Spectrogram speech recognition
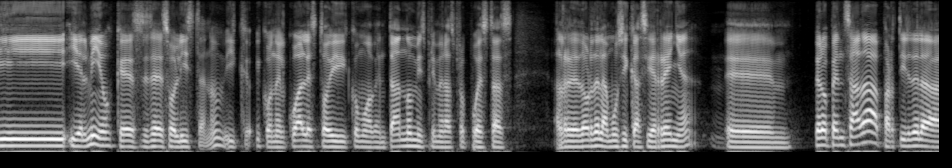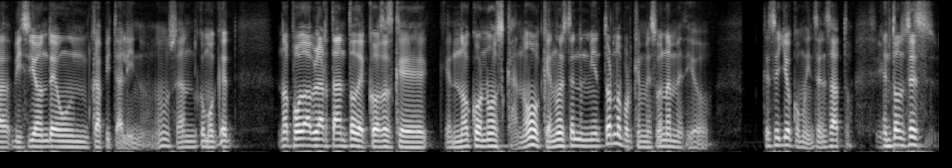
Y, y el mío, que es de solista, ¿no? Y, con el cual estoy como aventando mis primeras propuestas alrededor de la música sierreña, eh, pero pensada a partir de la visión de un capitalino, ¿no? O sea, como que no puedo hablar tanto de cosas que, que no conozca, ¿no? O que no estén en mi entorno porque me suena medio, qué sé yo, como insensato. Sí. Entonces,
